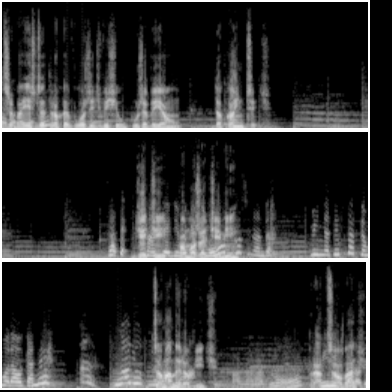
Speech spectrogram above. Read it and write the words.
Trzeba jeszcze trochę włożyć wysiłku, żeby ją dokończyć. Dzieci, pomożecie mi? Co mamy robić? Pracować?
